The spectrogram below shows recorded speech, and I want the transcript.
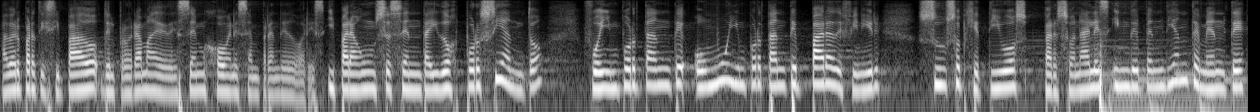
haber participado del programa de DECEM Jóvenes Emprendedores. Y para un 62% fue importante o muy importante para definir sus objetivos personales independientemente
